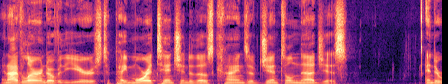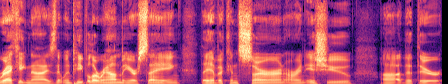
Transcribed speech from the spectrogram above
And I've learned over the years to pay more attention to those kinds of gentle nudges and to recognize that when people around me are saying they have a concern or an issue, uh, that they're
